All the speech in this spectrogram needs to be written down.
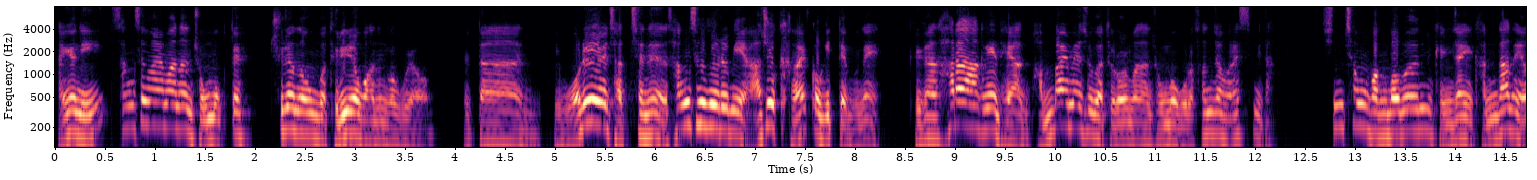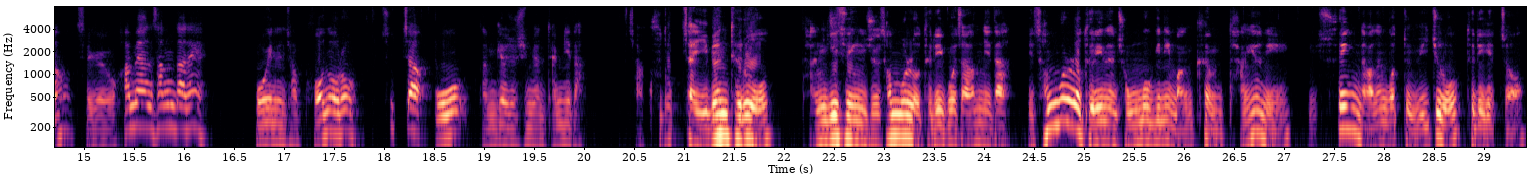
당연히 상승할 만한 종목들 추려놓은 거 드리려고 하는 거고요. 일단 이 월요일 자체는 상승 흐름이 아주 강할 거기 때문에 그간 하락에 대한 반발 매수가 들어올 만한 종목으로 선정을 했습니다. 신청 방법은 굉장히 간단해요. 지금 화면 상단에 보이는 저 번호로 숫자 5 남겨주시면 됩니다. 자, 구독자 이벤트로 단기 수익주 선물로 드리고자 합니다. 이 선물로 드리는 종목이니만큼 당연히 이 수익 나는 것도 위주로 드리겠죠.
